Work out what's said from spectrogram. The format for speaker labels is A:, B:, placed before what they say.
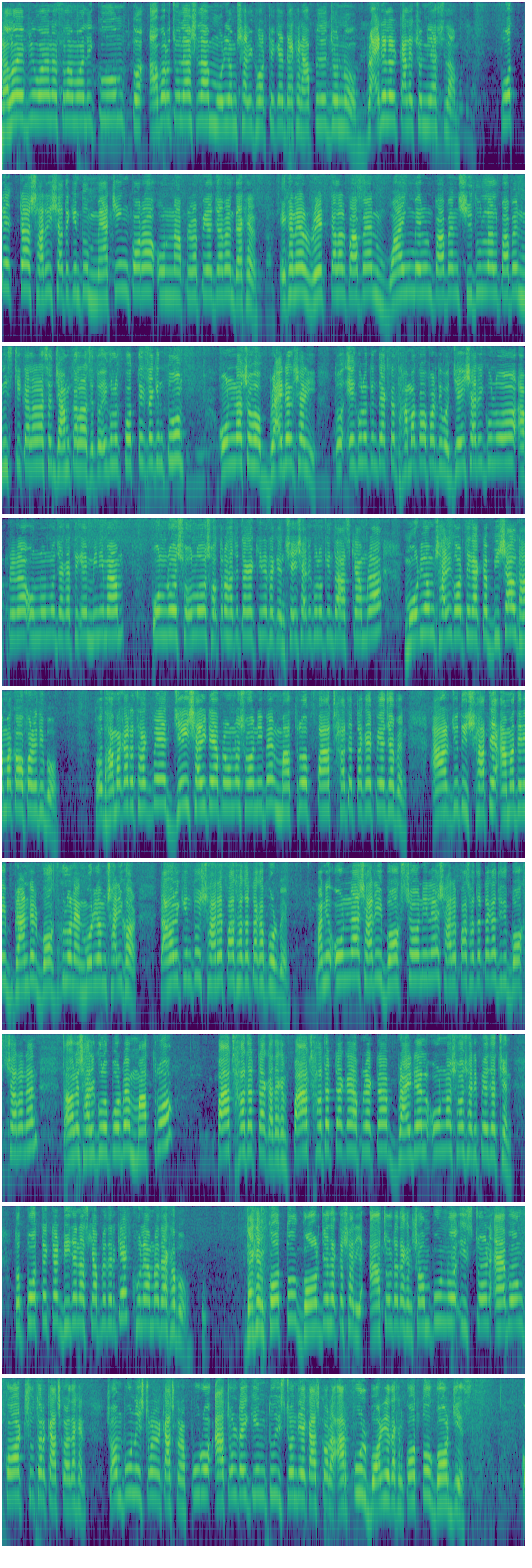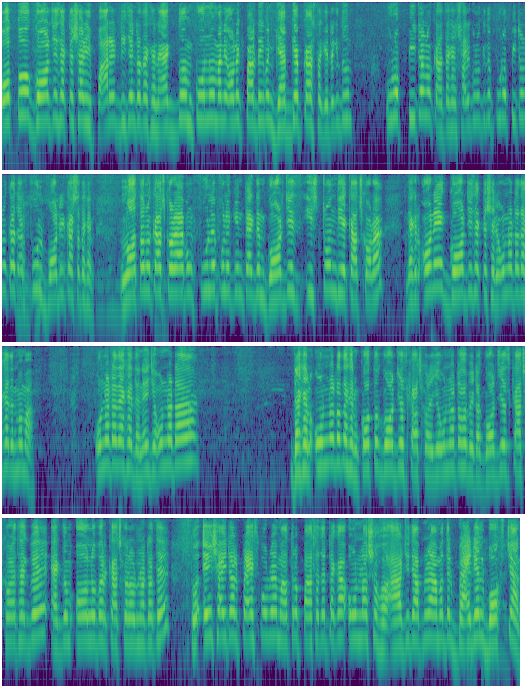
A: Hello everyone আসসালামু আলাইকুম। তো আবারও চলে আসলাম মরিয়ম শাড়ি ঘর থেকে। দেখেন আপনাদের জন্য ব্রাইডালের কালেকশন নিয়ে আসলাম। প্রত্যেকটা শাড়ির সাথে কিন্তু ম্যাচিং করা ওড়না আপনারা পেয়ে যাবেন। দেখেন, এখানে রেড কালার পাবেন ওয়াইং মেরুন পাবেন, সিঁদুর লাল পাবেন, মিষ্টি কালার আছে, জাম কালার আছে। তো এগুলো প্রত্যেকটা কিন্তু ওড়না সহ ব্রাইডাল শাড়ি। তো এগুলো কিন্তু একটা ধামাকা অফার দিব। যেই শাড়িগুলো আপনারা অন্য অন্য জায়গা থেকে মিনিমাম পনেরো, ষোলো, সতেরো হাজার টাকা কিনে থাকেন। সেই শাড়িগুলো কিন্তু আজকে আমরা মরিয়ম শাড়িঘর থেকে একটা বিশাল ধামাকা অফারে দিব। তো ধামাকাটা থাকবে, যেই শাড়িটাই আপনার অন্য সহ নেবেন, মাত্র পাঁচ হাজার টাকায় পেয়ে যাবেন। আর যদি সাথে আমাদের এই ব্র্যান্ডের বক্সগুলো নেন, মরিয়ম শাড়িঘর, তাহলে কিন্তু সাড়ে পাঁচ হাজার টাকা পড়বে। মানে অন্য শাড়ি বক্স সহ নিলে সাড়ে পাঁচ হাজার টাকা যদি বক্স ছাড়া নেন, তাহলে শাড়িগুলো পড়বে মাত্র পাঁচ হাজার টাকা। দেখেন, পাঁচ হাজার টাকায় আপনার একটা ব্রাইডাল ওড়না সহ শাড়ি পেয়ে যাচ্ছেন। তো প্রত্যেকটা ডিজাইন আজকে আপনাদেরকে খুলে আমরা দেখাবো। দেখেন, কত গর্জেস একটা শাড়ি। আঁচলটা দেখেন, সম্পূর্ণ স্টোন এবং কট সুতার কাজ করা। দেখেন, সম্পূর্ণ স্টোনের কাজ করা। পুরো আঁচলটাই কিন্তু স্টোন দিয়ে কাজ করা। আর ফুল বডিটা দেখেন, কত গর্জেস কত গর্জেস একটা শাড়ি। পাড়ের ডিজাইনটা দেখেন, একদম কোনো মানে অনেক পার দেখবেন, গ্যাপ গ্যাপ কাজ থাকে। এটা কিন্তু পুরো পিটানো কাজ দেখেন শাড়িগুলো কিন্তু পুরো পিটানো কাজ আর ফুল বডির কাজটা দেখেন। লতানো কাজ করা এবং ফুলে ফুলে কিন্তু একদম গর্জেস স্টোন দিয়ে কাজ করা। দেখেন অনেক গর্জেস একটা শাড়ি। অন্যটা দেখা দেন মামা। অন্যটা দেখা দেন। এই যে অন্যটা দেখেন ওড়নাটা দেখেন কত গর্জেস কাজ করে। যে ওড়নাটা হবে এটা গর্জেস কাজ করা থাকবে একদম অল ওভার কাজ করা ওড়নাটাতে। তো এই শাড়িটার প্রাইস পড়বে মাত্র পাঁচ হাজার টাকা ওড়না সহ আর যদি আপনারা আমাদের ব্রাইডাল বক্স চান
